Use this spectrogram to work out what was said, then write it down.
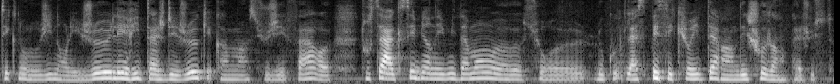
technologie dans les jeux, l'héritage des jeux, qui est quand même un sujet phare. tout ça axé, bien évidemment, sur l'aspect sécuritaire hein, des choses, hein, pas juste.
